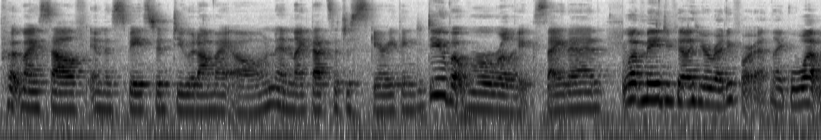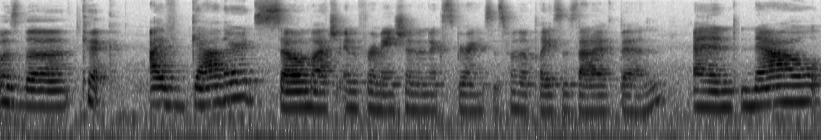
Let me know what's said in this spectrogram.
put myself in the space to do it on my own and like that's such a scary thing to do, but we're really excited. What made you feel like you were ready for it? Like, what was the kick? I've gathered so much information and experiences from the places that I've been. And now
